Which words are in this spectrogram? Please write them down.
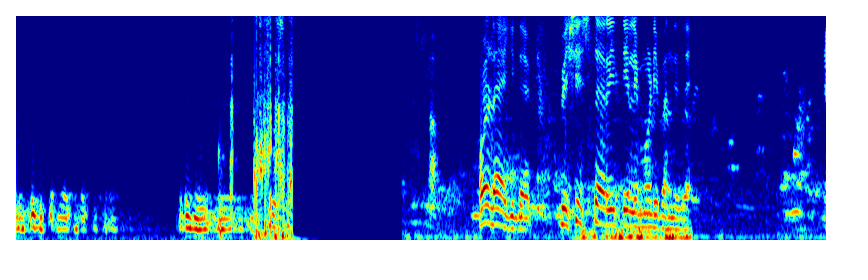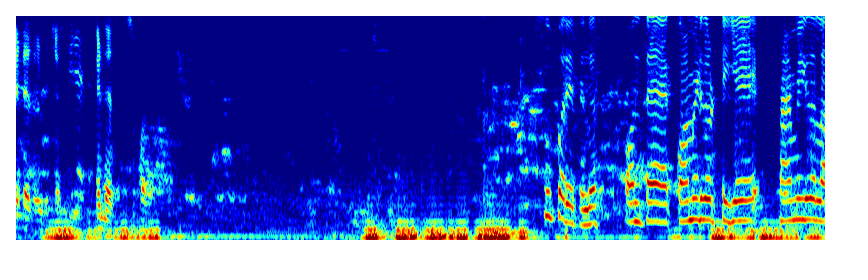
ಮೆಸೇಜ್ ಇತ್ತು ಚಲನಚಿತ್ರ ಪ್ರಕಾಶ್ ಒಳ್ಳೆ ಆಗಿದೆ ವಿಶಿಷ್ಟ ರೀತಿಯಲ್ಲಿ ಮೂಡಿ ಬಂದಿದೆ. ಸೂಪರ್ ಐತಂದು ಒಂತೆ ಕಾಮಿಡಿದೊಟ್ಟಿಗೆ ಫ್ಯಾಮಿಲಿದೆಲ್ಲ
